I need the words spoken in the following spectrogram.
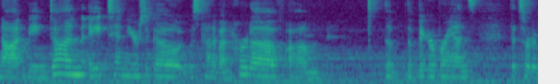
not being done eight, ten years ago. It was kind of unheard of. Um, the, the bigger brands that sort of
